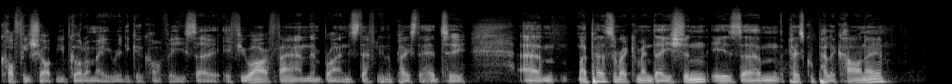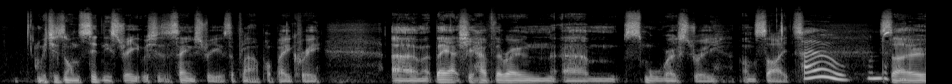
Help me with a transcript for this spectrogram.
coffee shop, you've got to make really good coffee. So if you are a fan, then Brighton is definitely the place to head to. Um, my personal recommendation is um, a place called Pelicano, which is on Sydney Street, which is the same street as the Flower Pot Bakery. Um, they actually have their own um, small roastery on site. Oh, wonderful. So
